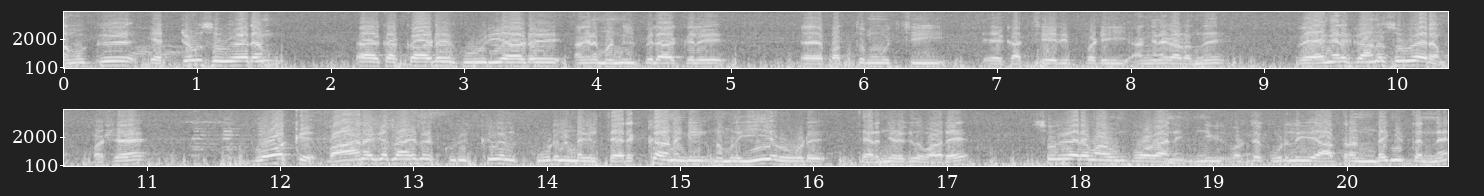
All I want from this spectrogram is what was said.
നമുക്ക് ഏറ്റവും സുഖകരം കക്കാട് കൂരിയാട് അങ്ങനെ മണ്ണിൽപ്പിലാക്കൽ പത്തുമൂച്ചി കച്ചേരിപ്പടി അങ്ങനെ കടന്ന് വേങ്ങരക്കാണ് സുഖകരം. പക്ഷേ ബ്ലോക്ക് വാഹനഗതാഗത കുരുക്കുകൾ കൂടുതലുണ്ടെങ്കിൽ തിരക്കാണെങ്കിൽ നമ്മൾ ഈ റോഡ് തിരഞ്ഞെടുക്കുന്നത് വളരെ സുഖകരമാകും പോകാൻ. ഇനി കുറച്ച് കൂടുതൽ യാത്ര ഉണ്ടെങ്കിൽ തന്നെ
